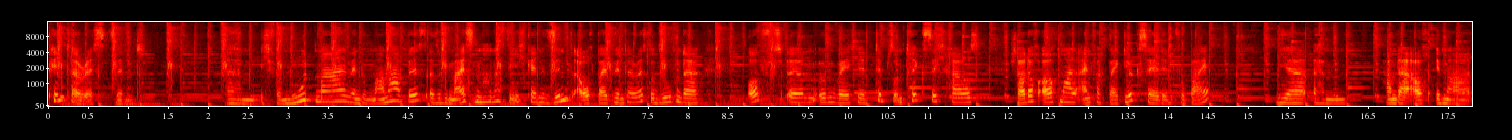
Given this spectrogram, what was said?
Pinterest sind? Ähm, ich vermute mal, wenn du Mama bist, also die meisten Mamas, die ich kenne, sind auch bei Pinterest und suchen da oft ähm, irgendwelche Tipps und Tricks sich raus. Schau doch auch mal einfach bei Glücksheldin vorbei. Wir ähm, haben da auch immer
